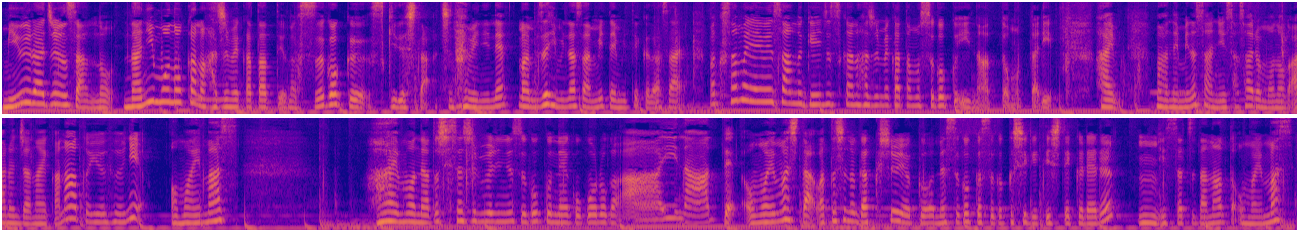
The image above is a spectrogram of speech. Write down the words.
三浦淳さんの何者かの始め方っていうのがすごく好きでした。ちなみにね、まあ、ぜひ皆さん見てみてください、まあ、草間彌生さんの芸術家の始め方もすごくいいなって思ったり。はい。まあね皆さんに刺さるものがあるんじゃないかなというふうに思います。はいもうね私久しぶりにすごくね心がああいいなって思いました。私の学習欲をねすごくすごく刺激してくれる、うん、一冊だなと思います。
